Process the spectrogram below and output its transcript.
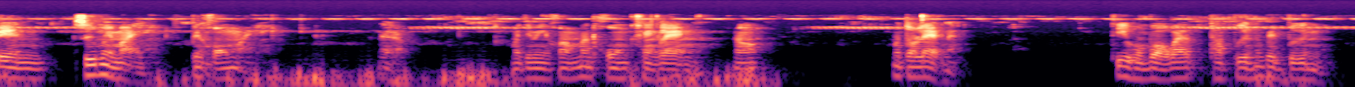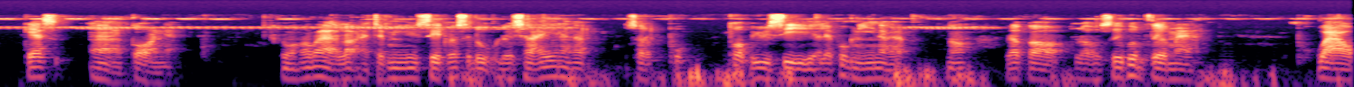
เป็นซื้อใหม่ ๆ เป็นของใหม่นะครับ มันจะมีความมั่นคงแข็งแรงเนาะเมื่อตอนแรกเนี่ยที่ผมบอกว่าทำปืนให้เป็นปืนแก๊สอ่าก่อนเนี่ยคือหมายความว่าเราอาจจะมีเศษวัสดุเหลือใช้นะครับสำหรับพวกท่อ PVC อะไรพวกนี้นะครับเนาะแล้วก็เราซื้อเพิ่มเติมมาพวกวาล์ว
